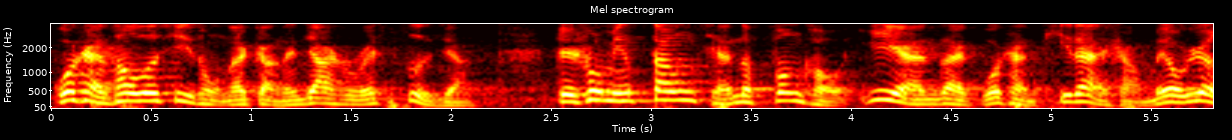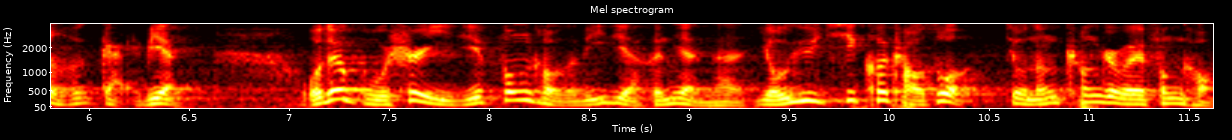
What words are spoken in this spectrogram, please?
国产操作系统呢，涨停家数为四家，这说明当前的风口依然在国产替代上没有任何改变。我对股市以及风口的理解很简单，有预期可炒作就能称之为风口。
